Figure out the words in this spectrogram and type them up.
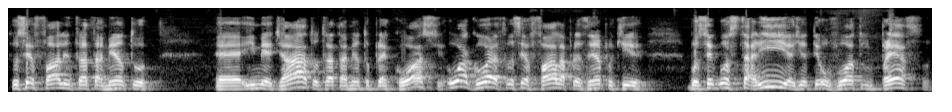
Se você fala em tratamento é, imediato, tratamento precoce, ou agora, se você fala, por exemplo, que você gostaria de ter o voto impresso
